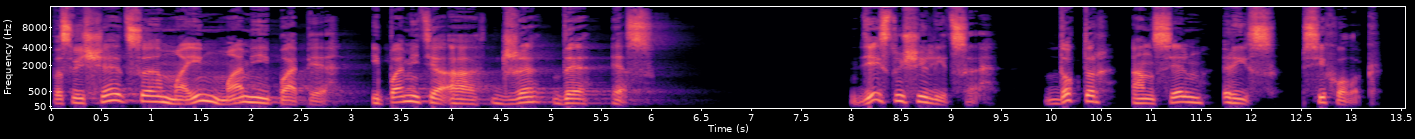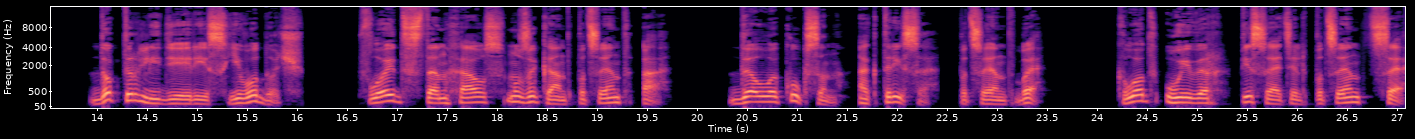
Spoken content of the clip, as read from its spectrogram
Посвящается моим маме и папе и памяти о Дж. Д. С. Действующие лица. Доктор Ансельм Рис, психолог. Доктор Лидия Рис, его дочь. Флойд Стэнхаус, музыкант, пациент А. Делла Куксон, актриса, пациент Б. Клод Уивер, писатель, пациент С.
